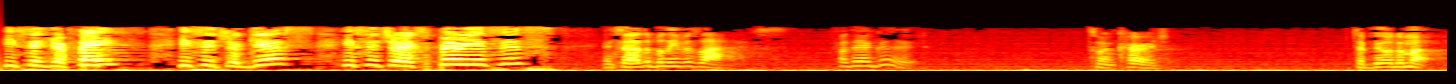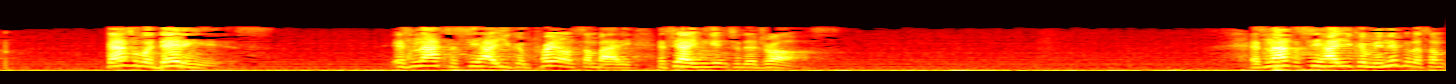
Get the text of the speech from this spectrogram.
He sent your faith. He sent your gifts. He sent your experiences into other believers' lives for their good. To encourage them. To build them up. That's what dating is. It's not to see how you can prey on somebody and see how you can get into their drawers. It's not to see how you can manipulate, some,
